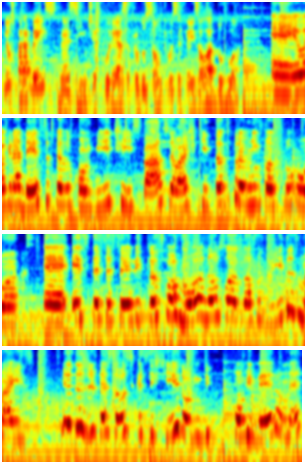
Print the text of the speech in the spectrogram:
meus parabéns, né, Cíntia, por essa produção que você fez ao lado do Juan. É, eu agradeço pelo convite e espaço. Eu acho que tanto para mim quanto para o Juan, é, esse TCC ele transformou não só as nossas vidas, mas vidas de pessoas que assistiram, de conviveram, né?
